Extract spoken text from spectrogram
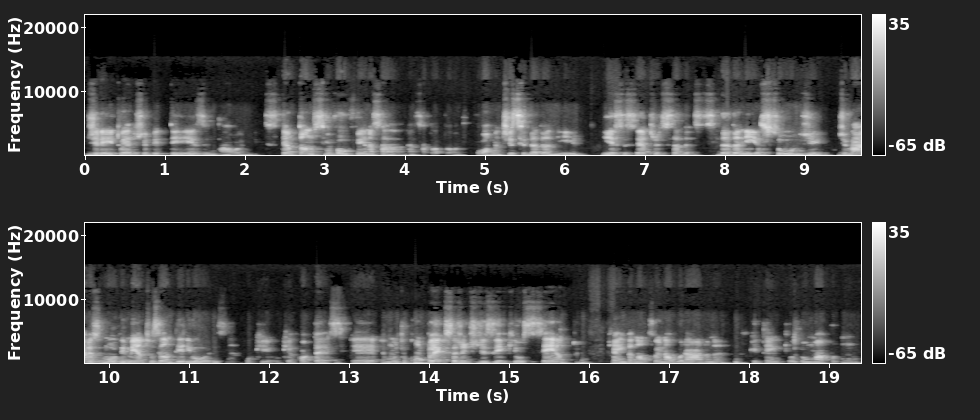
direito LGBTs tal, tentando se envolver nessa, nessa plataforma de cidadania. E esse centro de cidadania surge de vários movimentos anteriores, né? Porque o que acontece? É, é muito complexo a gente dizer que o centro que ainda não foi inaugurado, né? Que tem toda uma, um,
